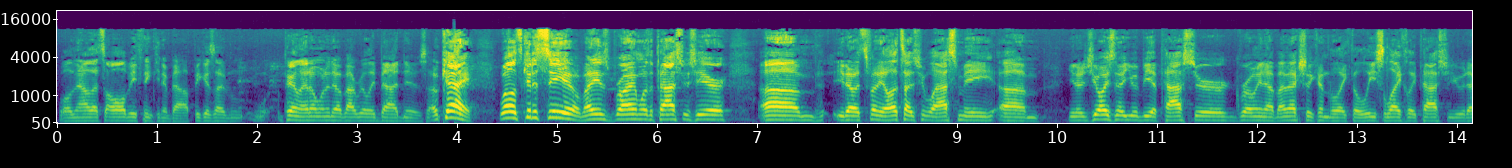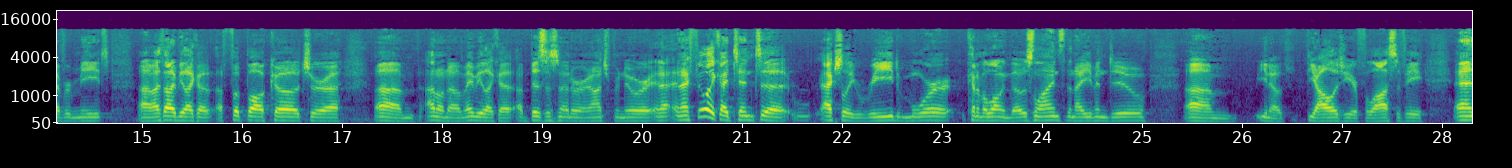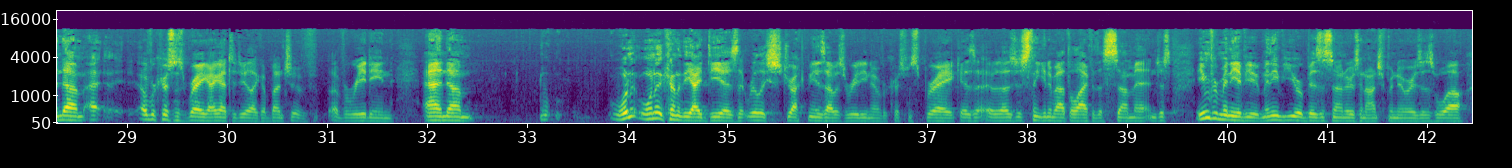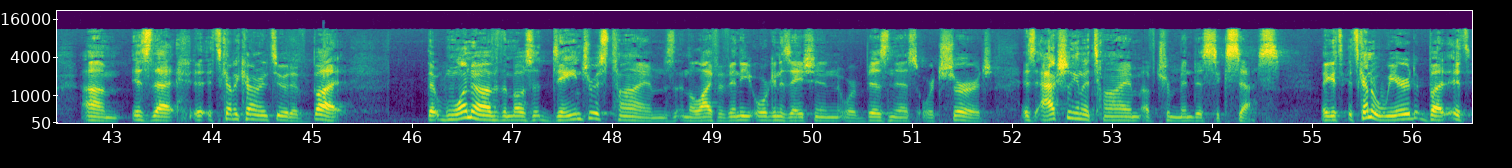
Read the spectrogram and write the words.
Well, now that's all I'll be thinking about because I apparently I don't want to know about really bad news. Okay. Well, it's good to see you. My name is Brian. One of the pastors here. Um, you know, it's funny. A lot of times people ask me. Um, you know, did you always know you would be a pastor growing up? I'm actually kind of like the least likely pastor you would ever meet. Um, I thought I'd be like a, a football coach or a, um, I don't know, maybe like a, a, business owner or an entrepreneur. And I, and I, feel like I tend to actually read more kind of along those lines than I even do, um, you know, theology or philosophy. And um, I, over Christmas break, I got to do like a bunch of, of reading. And um, one, one of the kind of the ideas that really struck me as I was reading over Christmas break, as I was just thinking about the life of the summit, and just even for many of you, many of you are business owners and entrepreneurs as well, um, is that it's kind of counterintuitive, but that one of the most dangerous times in the life of any organization or business or church is actually in a time of tremendous success. Like it's, it's kind of weird, but it's,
